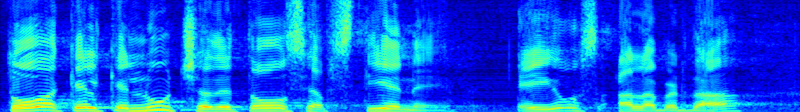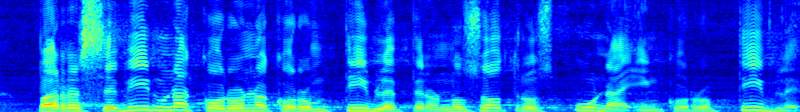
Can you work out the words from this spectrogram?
Todo aquel que lucha de todo se abstiene, ellos a la verdad, para recibir una corona corruptible, pero nosotros una incorruptible.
